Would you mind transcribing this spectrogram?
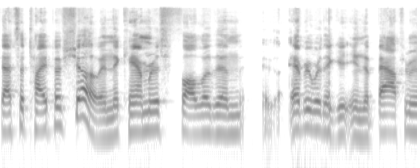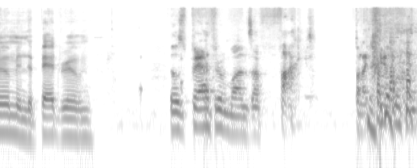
that's a type of show, and the cameras follow them everywhere they get in the bathroom, in the bedroom. Those bathroom ones are fucked, but I can't look away.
